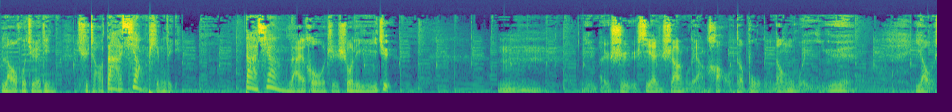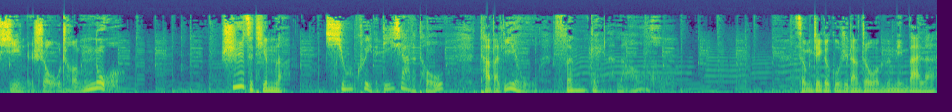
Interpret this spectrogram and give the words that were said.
老虎决定去找大象评理。大象来后只说了一句：“嗯。”你们事先商量好的不能违约，要信守承诺。狮子听了，羞愧的低下了头，他把猎物分给了老虎。从这个故事当中，我们明白了，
